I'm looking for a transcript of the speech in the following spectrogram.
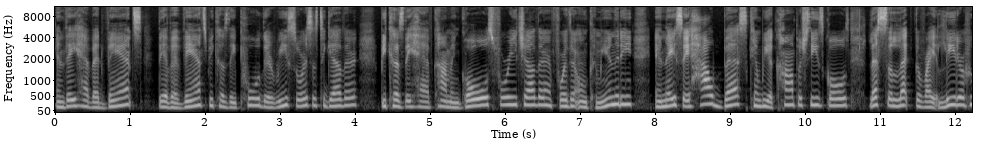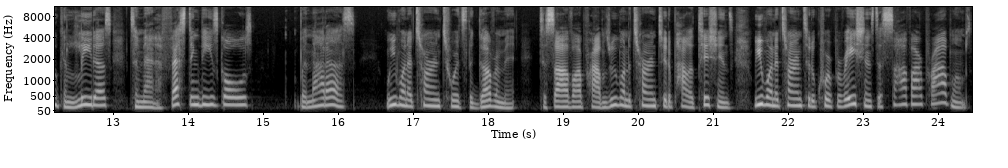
and they have advanced. They have advanced because they pooled their resources together, because they have common goals for each other and for their own community. And they say, How best can we accomplish these goals? Let's select the right leader who can lead us to manifesting these goals. But not us. We want to turn towards the government to solve our problems. We want to turn to the politicians. We want to turn to the corporations to solve our problems.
